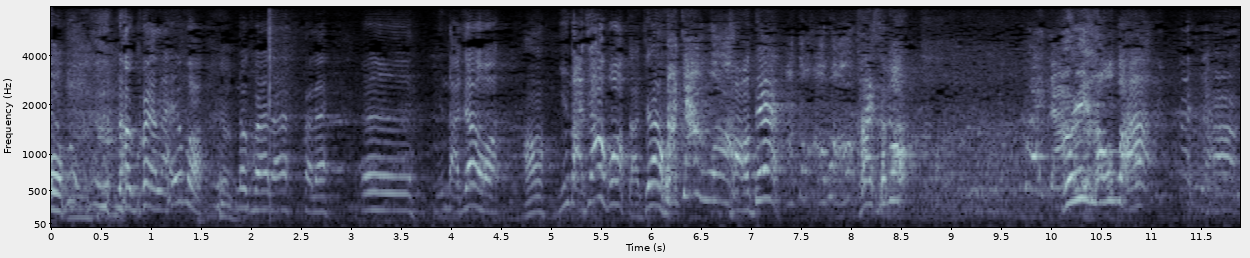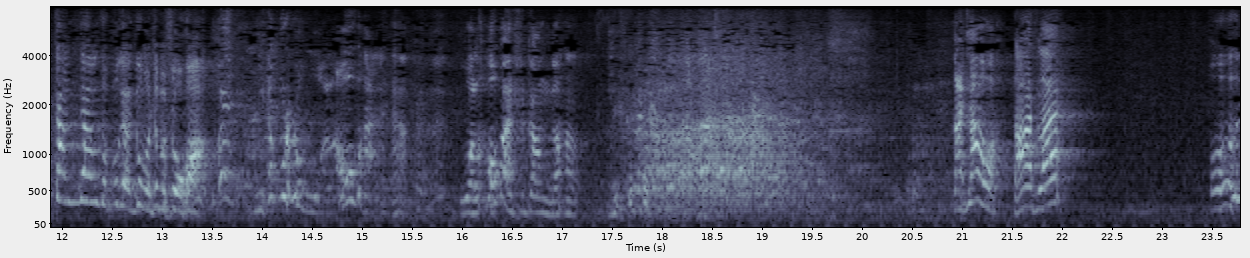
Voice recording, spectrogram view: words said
那快来吧，那快来，快来。呃，您打家伙啊，您打家伙，打家伙，打家伙，好的，都好不好？喊什么？快点我是一老板，快点！刚刚都不敢跟我这么说话。喂，你还不是我老板呀、我老板是刚刚。打家伙，打起来，哦，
